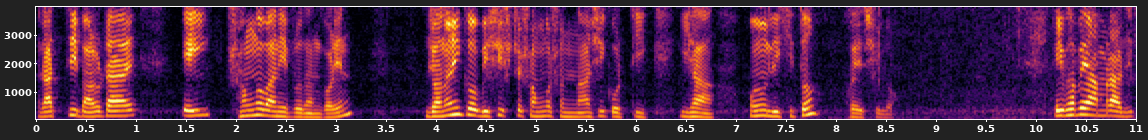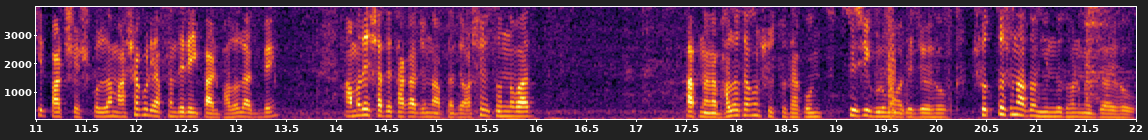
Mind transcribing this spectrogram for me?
রাত্রি বারোটায় এই সঙ্গবাণী প্রদান করেন। জনৈক বিশিষ্ট সঙ্গ সন্ন্যাসী কর্তৃক ইহা অনুলিখিত হয়েছিল। এইভাবে আমরা আজকের পাঠ শেষ করলাম। আশা করি আপনাদের এই পাঠ ভালো লাগবে। আমাদের সাথে থাকার জন্য আপনাদের অশেষ ধন্যবাদ। আপনারা ভালো থাকুন, সুস্থ থাকুন। শ্রী শ্রী গুরু মহাজের জয় হোক। সত্য সনাতন হিন্দু ধর্মের জয় হোক।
